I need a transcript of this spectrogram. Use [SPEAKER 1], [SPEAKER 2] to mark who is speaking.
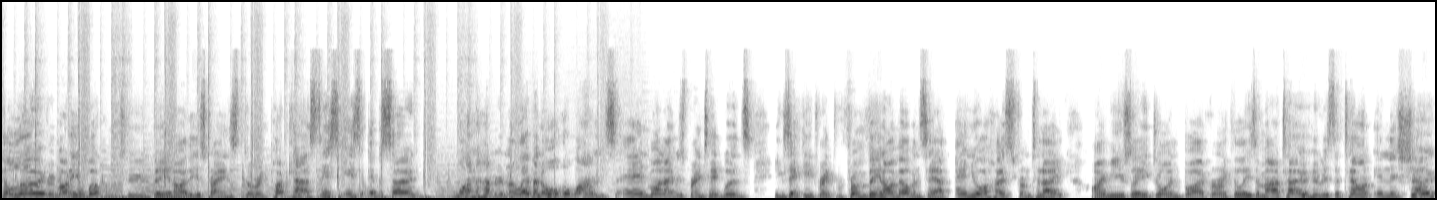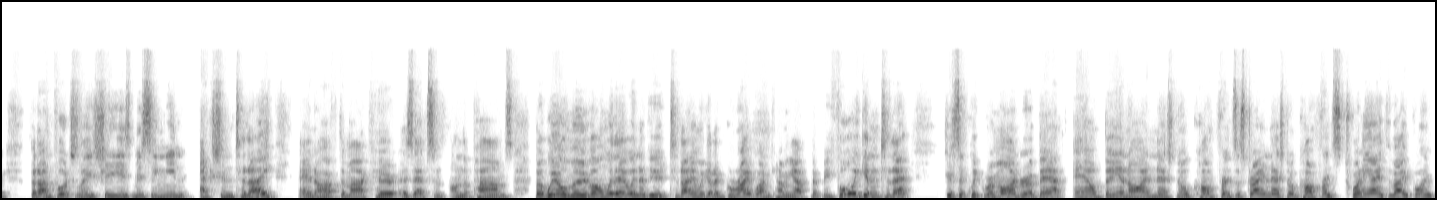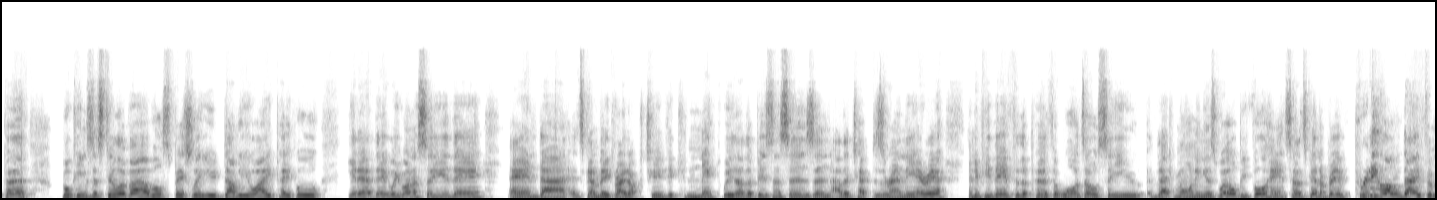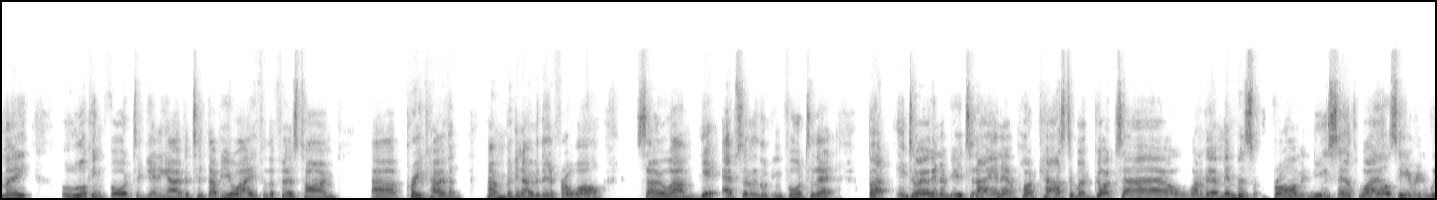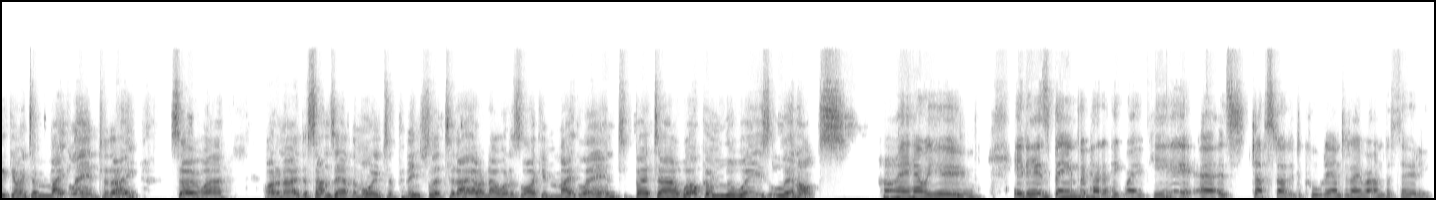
[SPEAKER 1] Hello, everybody, and welcome to BNI, the Australian Story Podcast. This is episode 111, all the ones. And my name is Brent Edwards, Executive Director from BNI Melbourne South, and your host from today. I'm usually joined by Veronica Lisa Marto, who is the talent in this show, but unfortunately, she is missing in action today, and I have to mark her as absent on the palms. But we'll move on with our interview today, and we've got a great one coming up. But before we get into that, just a quick reminder about our BNI National Conference, Australian National Conference, 28th of April in Perth. Bookings are still available, especially you WA people. Get out there. We want to see you there. And uh, it's going to be a great opportunity to connect with other businesses and other chapters around the area. And if you're there for the Perth Awards, I'll see you that morning as well beforehand. So it's going to be a pretty long day for me. Looking forward to getting over to WA for the first time uh, pre COVID I haven't been over there for a while. So, um, yeah, absolutely looking forward to that. But into our interview today and our podcast, and we've got uh, one of our members from New South Wales here, and we're going to Maitland today. So, uh, I don't know, the sun's out in the Mornington Peninsula today. I don't know what it's like in Maitland, but uh, welcome, Louise Lennox.
[SPEAKER 2] Hi, how are you? It has been, we've had a heat wave here. Uh, it's just started to cool down today. We're under 30.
